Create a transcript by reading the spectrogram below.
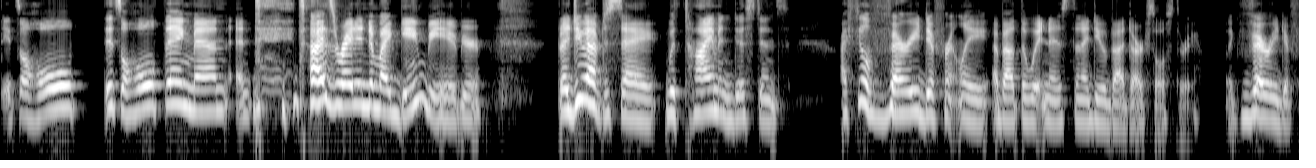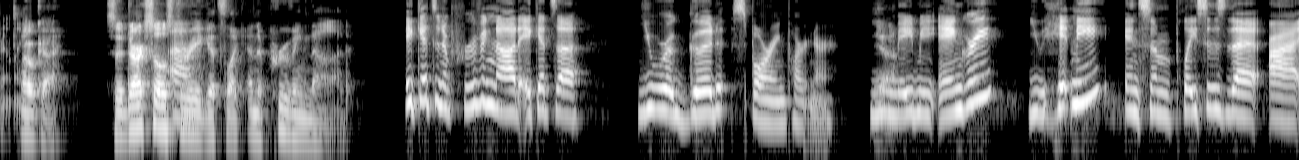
it's a whole, it's a whole thing, man. And it ties right into my game behavior. But I do have to say, with time and distance, I feel very differently about The Witness than I do about Dark Souls 3. Like, very differently. Okay. So Dark Souls 3 uh, gets like an approving nod. It gets an approving nod. It gets a, you were a good sparring partner. You yeah. made me angry. You hit me in some places that, uh,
